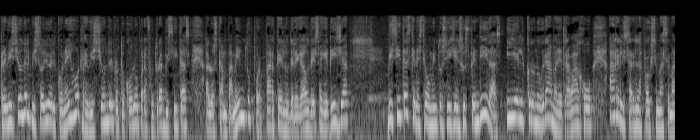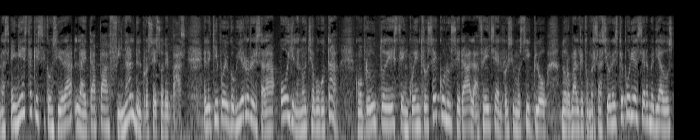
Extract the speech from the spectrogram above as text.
Revisión del episodio del conejo, revisión del protocolo para futuras visitas a los campamentos por parte de los delegados de esa guerrilla visitas que en este momento siguen suspendidas y el cronograma de trabajo a realizar en las próximas semanas en esta que se considera la etapa final del proceso de paz. El equipo del gobierno regresará hoy en la noche a Bogotá. Como producto de este encuentro se conocerá la fecha del próximo ciclo normal de conversaciones que podría ser mediados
